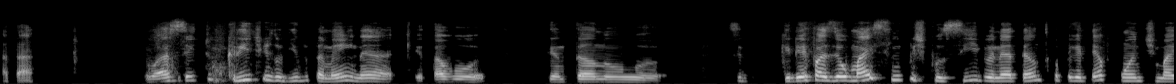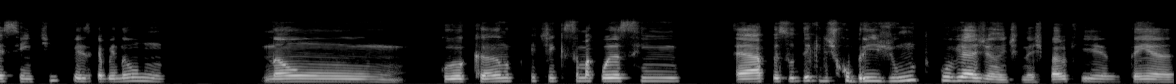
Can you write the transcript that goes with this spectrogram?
Ah, tá. Eu aceito críticas do livro também, né? Que eu tava tentando. Queria fazer o mais simples possível, né? Tanto que eu peguei até fontes mais científicas, acabei não, não colocando, porque tinha que ser uma coisa assim. É, a pessoa tem que descobrir junto com o viajante, né? Espero que tenha.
